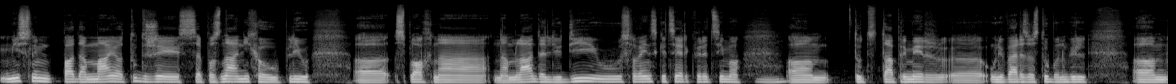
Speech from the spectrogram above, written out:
mislim pa, da imajo tudi že se pozna njihov vpliv uh, sploh na, na mlade ljudi v slovenski cerkvi recimo. Mhm. Um, tudi ta primer uh, Univerze Stubenville um,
